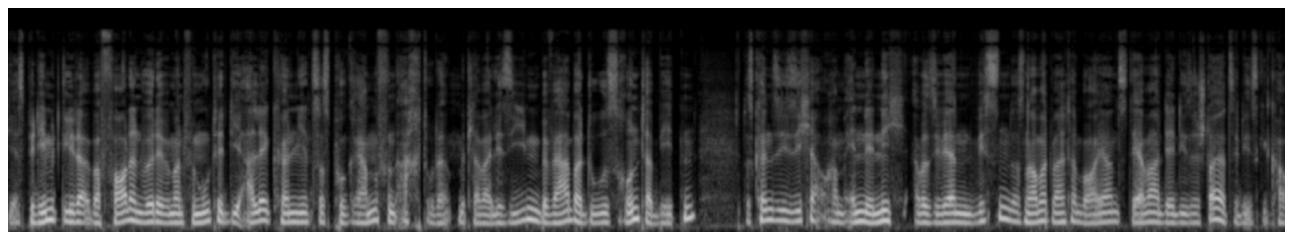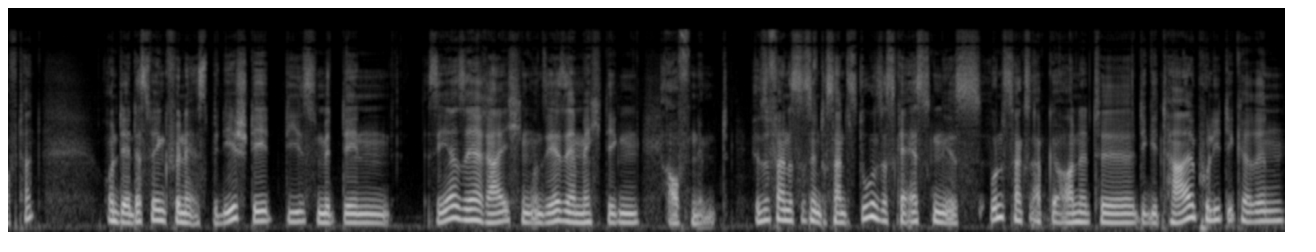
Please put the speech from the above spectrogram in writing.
die SPD-Mitglieder überfordern würde, wenn man vermutet, die alle können jetzt das Programm von acht oder mittlerweile sieben Bewerberduos runterbeten. Das können sie sicher auch am Ende nicht, aber sie werden wissen, dass Norbert Walter Borjans der war, der diese Steuer-CDs gekauft hat und der deswegen für eine SPD steht, die es mit den sehr, sehr reichen und sehr, sehr mächtigen aufnimmt. Insofern ist es ein interessantes Du. Saskia Esken ist Bundestagsabgeordnete, Digitalpolitikerin.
